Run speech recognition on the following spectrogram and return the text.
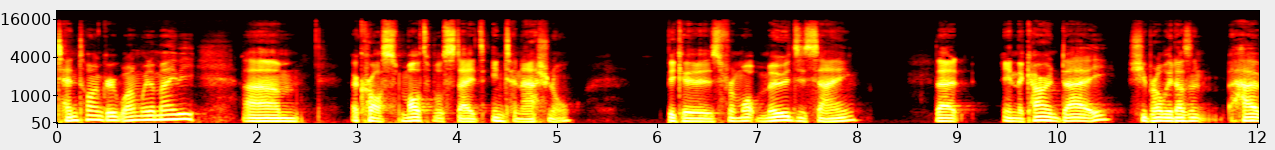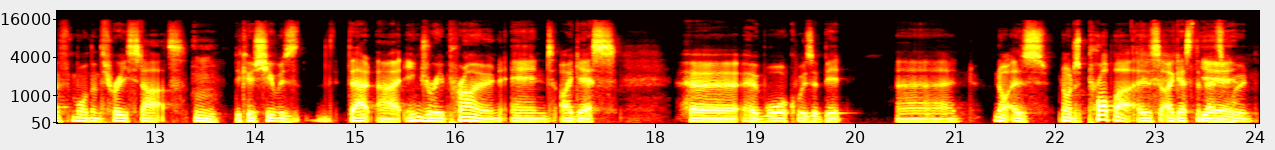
10 time Group One winner maybe, um, across multiple states, international. Because from what Moods is saying, that in the current day she probably doesn't have more than three starts because she was that uh, injury prone, and I guess her her walk was a bit uh, not as not as proper as I guess the vets would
